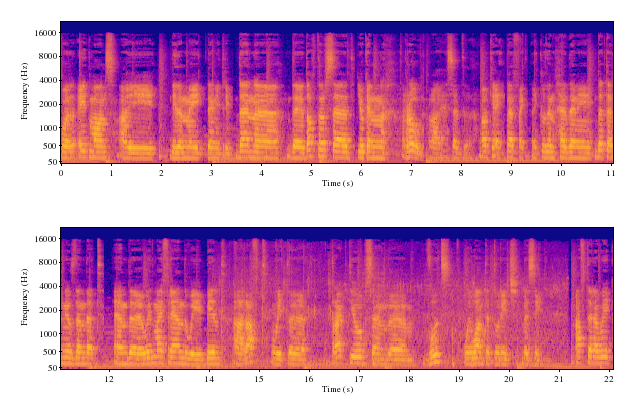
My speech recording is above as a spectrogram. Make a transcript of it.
For eight months I didn't make any trip. Then uh, the doctor said you can row. I said okay, perfect. I couldn't have any better news than that. And uh, with my friend we built a raft with uh, track tubes and um, woods, we wanted to reach the sea. After a week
